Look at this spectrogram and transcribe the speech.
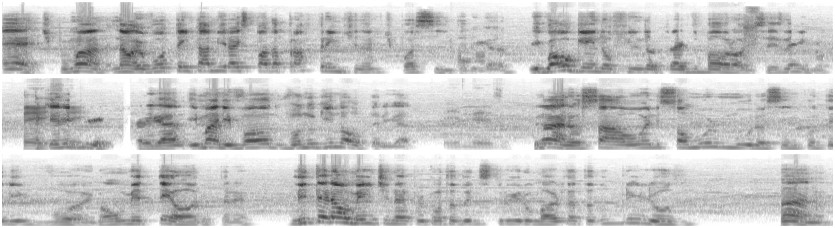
É, tipo, mano, não, eu vou tentar mirar a espada pra frente, né? Tipo assim, tá ligado? Igual o Gandalf indo atrás do Balrog, vocês lembram? Sei, Aquele sei. jeito, tá ligado? E, mano, e vou, vou no Gnoll, tá ligado? Beleza. Mano, o Saul, ele só murmura, assim, enquanto ele voa, igual um meteoro, tá ligado? Literalmente, né? Por conta do destruir o mal, ele tá todo brilhoso. Mano,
